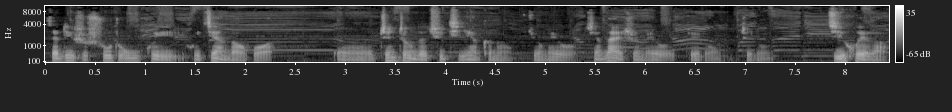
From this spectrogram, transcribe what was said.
在历史书中会会见到过，呃，真正的去体验可能就没有。现在是没有这种这种机会了。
